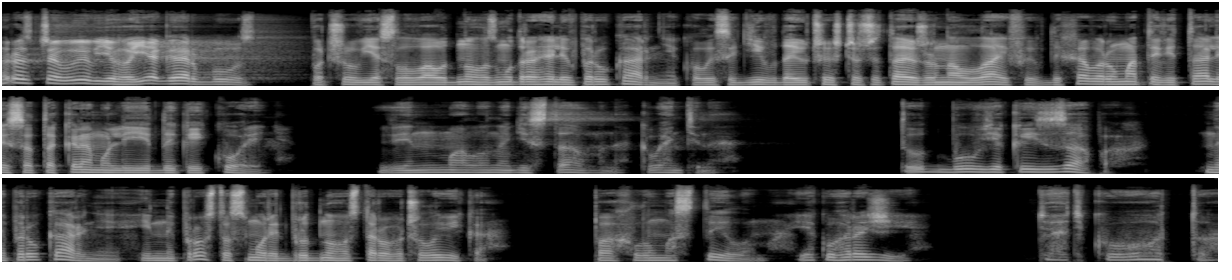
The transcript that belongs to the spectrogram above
Розчавив його, як гарбуз. Почув я слова одного з мудрагелів перукарні, коли сидів, удаючи, що читаю журнал Лайф і вдихав аромати Віталіса та крем-олії Дикий корінь. Він мало не дістав мене, Квентіне. Тут був якийсь запах, не перукарні і не просто сморід брудного старого чоловіка. Пахло мастилом, як у гаражі. Дядько Отто,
